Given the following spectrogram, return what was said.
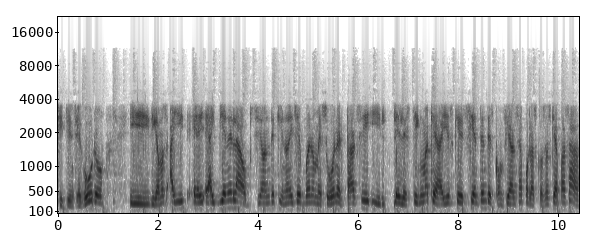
sitio inseguro. Y digamos, ahí, eh, ahí viene la opción de que uno dice, bueno, me subo en el taxi y el estigma que hay es que sienten desconfianza por las cosas que ha pasado.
